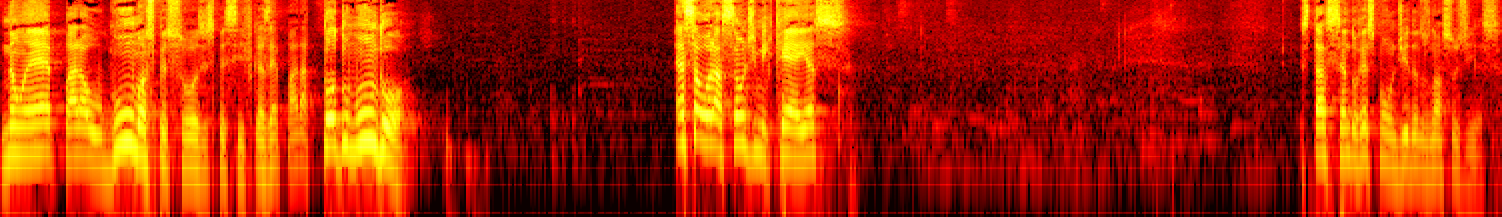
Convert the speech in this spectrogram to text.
não é para algumas pessoas específicas, é para todo mundo. Essa oração de Miqueias está sendo respondida nos nossos dias.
